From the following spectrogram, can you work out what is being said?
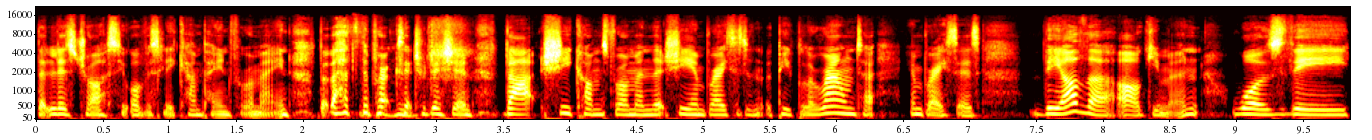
that Liz Truss, who obviously campaigned for Remain, but that's the Brexit tradition that she comes from and that she embraces and that the people around her embraces. The other argument was the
